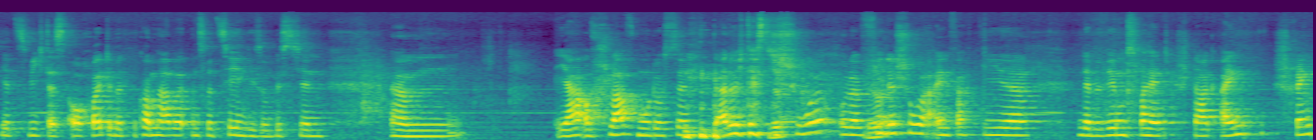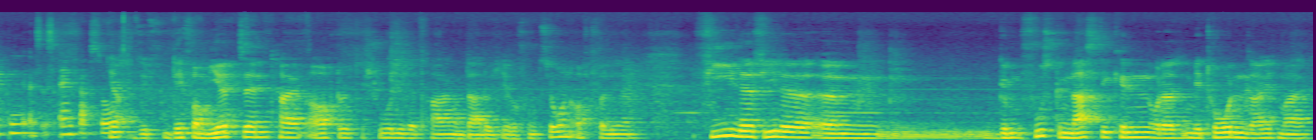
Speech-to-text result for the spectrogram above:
jetzt, wie ich das auch heute mitbekommen habe, unsere Zehen, die so ein bisschen ähm, ja, auf Schlafmodus sind. Dadurch, dass die ja. Schuhe oder viele ja. Schuhe einfach die in der Bewegungsfreiheit stark einschränken. Es ist einfach so. Ja, sie deformiert sind halt auch durch die Schuhe, die wir tragen und dadurch ihre Funktion oft verlieren. Viele, viele ähm, Fußgymnastiken oder Methoden, sage ich mal,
